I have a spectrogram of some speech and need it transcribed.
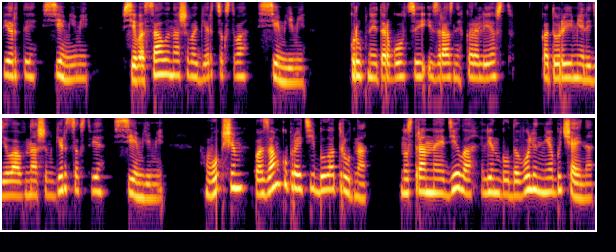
перты с семьями. Все вассалы нашего герцогства с семьями. Крупные торговцы из разных королевств, которые имели дела в нашем герцогстве, с семьями. В общем, по замку пройти было трудно, но странное дело, Лен был доволен необычайно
